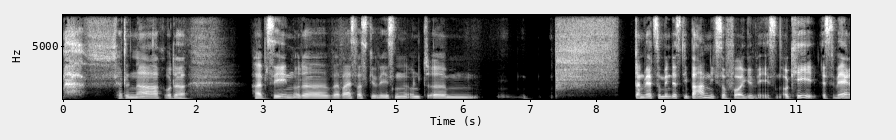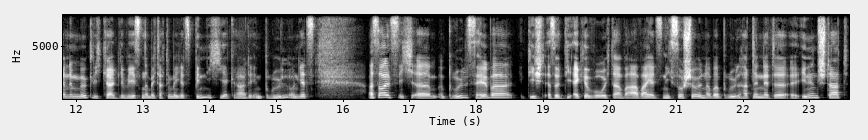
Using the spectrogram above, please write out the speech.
Viertel nach oder halb zehn oder wer weiß was gewesen und ähm, dann wäre zumindest die Bahn nicht so voll gewesen. Okay, es wäre eine Möglichkeit gewesen, aber ich dachte mir, jetzt bin ich hier gerade in Brühl und jetzt was soll's, ich ähm, Brühl selber, die, also die Ecke, wo ich da war, war jetzt nicht so schön, aber Brühl hat eine nette äh, Innenstadt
